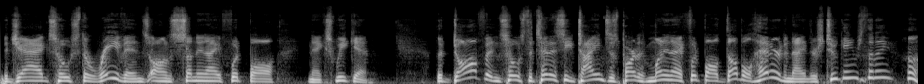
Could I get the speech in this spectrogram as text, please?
The Jags host the Ravens on Sunday Night Football next weekend. The Dolphins host the Tennessee Titans as part of Monday Night Football doubleheader tonight. There's two games tonight, huh?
